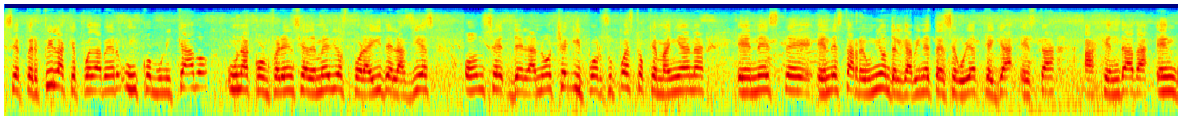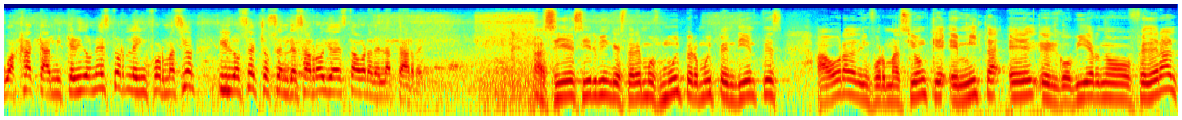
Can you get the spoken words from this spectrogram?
Se perfila que pueda haber un comunicado, una conferencia de medios por ahí de las 10, 11 de la noche y por supuesto que mañana en, este, en esta reunión del Gabinete de Seguridad que ya está agendada en Oaxaca. Mi querido Néstor, la información y los hechos en desarrollo a esta hora de la tarde. Así es, Irving, estaremos muy, pero muy pendientes ahora de la información que emita el, gobierno federal.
